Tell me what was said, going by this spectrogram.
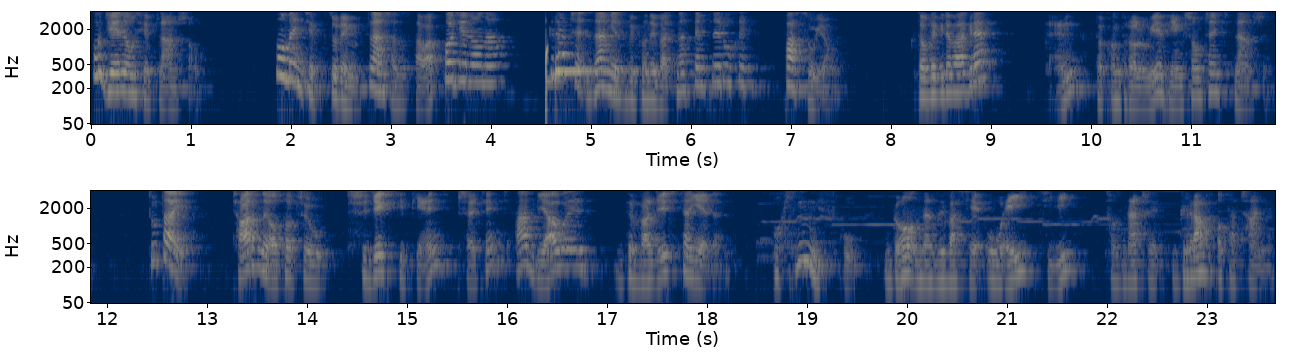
podzielą się planszą. W momencie, w którym plansza została podzielona, gracze zamiast wykonywać następne ruchy, pasują. Kto wygrywa grę? Ten, kto kontroluje większą część planszy. Tutaj czarny otoczył 35 przecięć, a biały 21. Po chińsku go nazywa się Weiqi, co znaczy gra w otaczanie.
